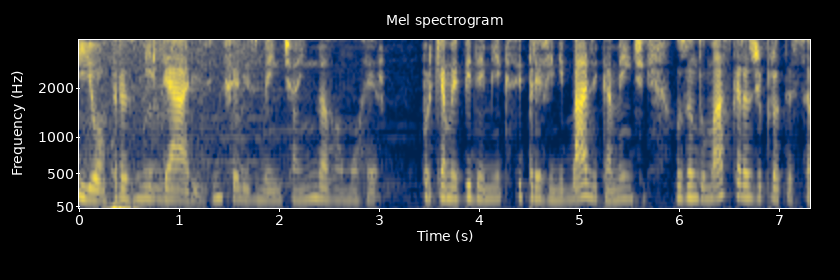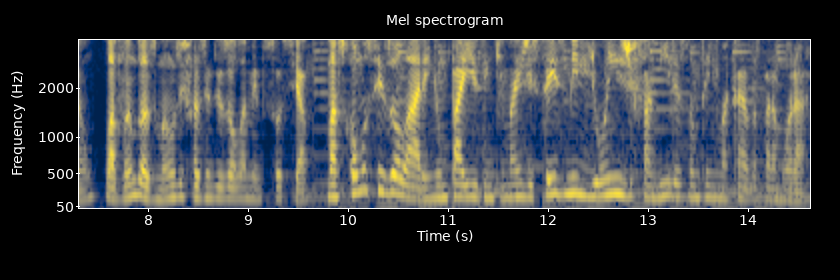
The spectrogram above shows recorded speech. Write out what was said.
E outras milhares, infelizmente, ainda vão morrer porque é uma epidemia que se previne basicamente usando máscaras de proteção, lavando as mãos e fazendo isolamento social. Mas como se isolar em um país em que mais de 6 milhões de famílias não têm uma casa para morar?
